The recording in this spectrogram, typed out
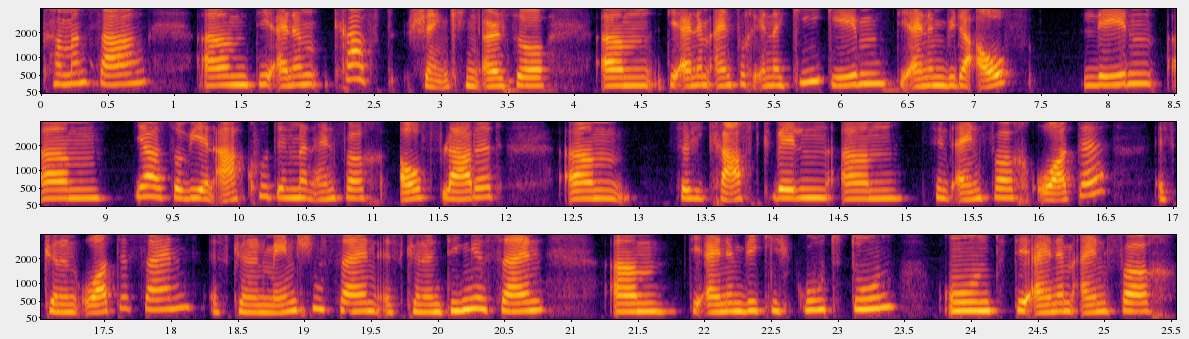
kann man sagen, ähm, die einem Kraft schenken. Also ähm, die einem einfach Energie geben, die einem wieder aufläden. Ähm, ja, so wie ein Akku, den man einfach aufladet. Ähm, solche Kraftquellen ähm, sind einfach Orte, es können Orte sein, es können Menschen sein, es können Dinge sein, ähm, die einem wirklich gut tun und die einem einfach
